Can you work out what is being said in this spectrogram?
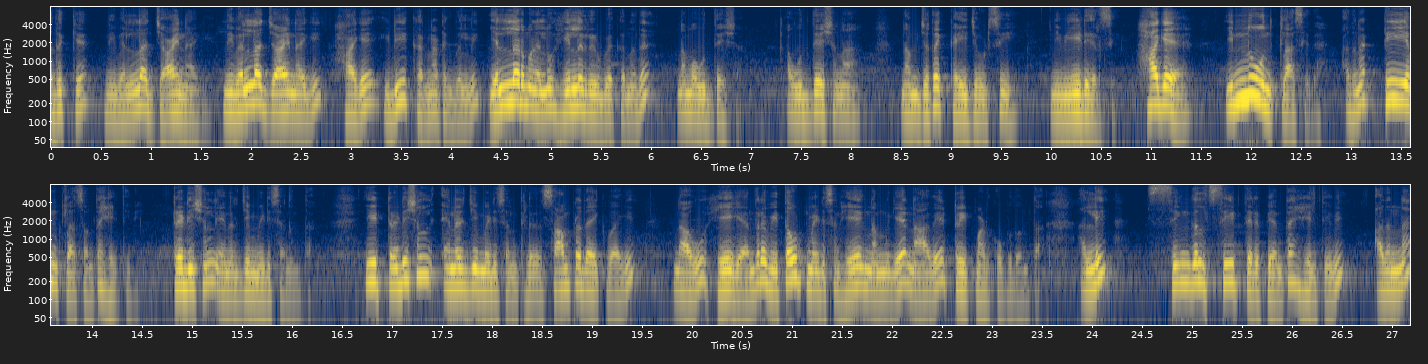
ಅದಕ್ಕೆ ನೀವೆಲ್ಲ ಜಾಯ್ನ್ ಆಗಿ, ನೀವೆಲ್ಲ ಜಾಯ್ನ್ ಆಗಿ ಹಾಗೆ ಇಡೀ ಕರ್ನಾಟಕದಲ್ಲಿ ಎಲ್ಲರ ಮನೆಯಲ್ಲೂ ಹೀಲರ್ ಇರಬೇಕನ್ನೋದೇ ನಮ್ಮ ಉದ್ದೇಶ. ಆ ಉದ್ದೇಶನ ನಮ್ಮ ಜೊತೆ ಕೈ ಜೋಡಿಸಿ, ನೀವು ಈಡೇರಿಸಿ. ಹಾಗೆ ಇನ್ನೂ ಒಂದು ಕ್ಲಾಸ್ ಇದೆ. ಅದನ್ನು ಟಿ ಎಂ ಕ್ಲಾಸ್ ಅಂತ ಹೇಳ್ತೀವಿ. ಟ್ರೆಡಿಷನಲ್ ಎನರ್ಜಿ ಮೆಡಿಸನ್ ಅಂತ. ಈ ಟ್ರೆಡಿಷನಲ್ ಎನರ್ಜಿ ಮೆಡಿಸನ್ ಅಂತ ಹೇಳಿದರೆ ಸಾಂಪ್ರದಾಯಿಕವಾಗಿ ನಾವು ಹೇಗೆ, ಅಂದರೆ ವಿತೌಟ್ ಮೆಡಿಸಿನ್ ಹೇಗೆ ನಮಗೆ ನಾವೇ ಟ್ರೀಟ್ ಮಾಡ್ಕೋಬೋದು ಅಂತ. ಅಲ್ಲಿ ಸಿಂಗಲ್ ಸೀಟ್ ಥೆರಪಿ ಅಂತ ಹೇಳ್ತೀವಿ. ಅದನ್ನು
